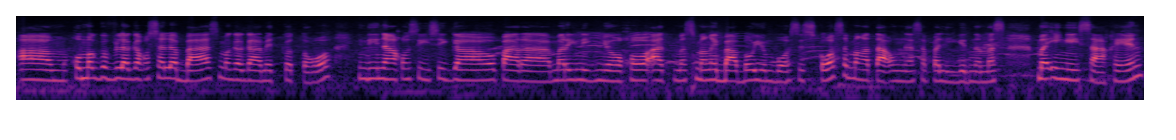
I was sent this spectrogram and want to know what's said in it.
Um, kung mag-vlog ako sa labas, magagamit ko to. Hindi na ako sisigaw para marinig nyo ko at mas mangibabaw yung boses ko sa mga taong nasa paligid na mas maingay sa akin.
